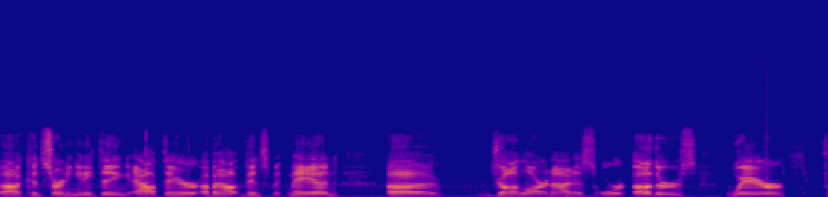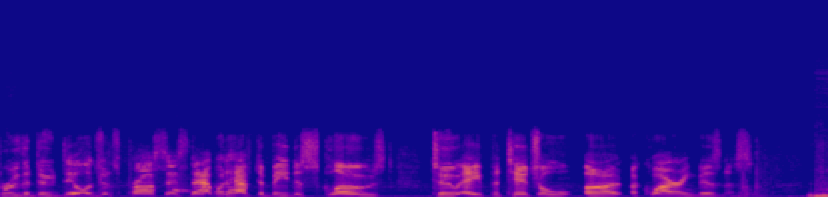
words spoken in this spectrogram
uh, concerning anything out there about Vince McMahon, uh, John Laurinaitis, or others, where through the due diligence process that would have to be disclosed to a potential uh, acquiring business. Mm-hmm.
